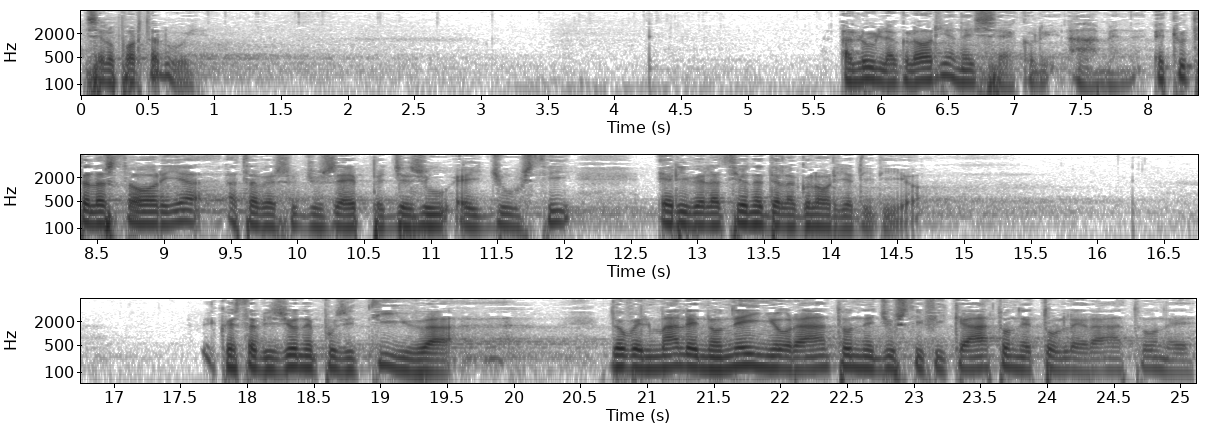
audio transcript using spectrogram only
se lo porta lui. A lui la gloria nei secoli. Amen. E tutta la storia attraverso Giuseppe, Gesù e i giusti e rivelazione della gloria di Dio. E questa visione positiva, dove il male non è ignorato, né giustificato, né tollerato, né,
